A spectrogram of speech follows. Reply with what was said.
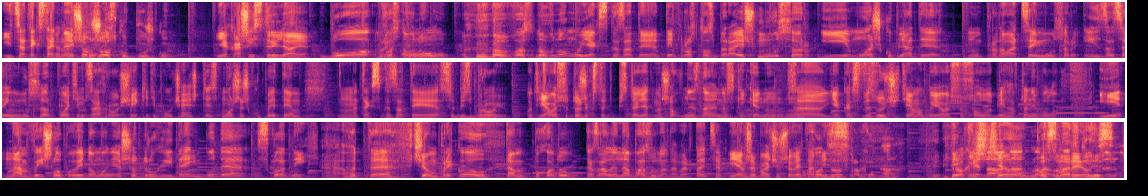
І це ти, кстати, знайшов жорстку пушку, яка ж і стріляє. Бо в основному, в основному, як сказати, ти просто збираєш мусор і можеш купляти, ну, продавати цей мусор, і за цей мусор, потім за гроші, які ти получаєш, ти зможеш купити, так сказати, собі зброю. От я ось теж, кстати, пістолет знайшов. Не знаю наскільки, ну, це якась везуча тема, бо я ось у соло бігав, то не було. І нам вийшло повідомлення, що другий день буде складний. От е, в чому прикол? Там, походу, казали, на базу треба вертатися. Я вже бачу, що ви там із... трохи да. Трохи да, посварились.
